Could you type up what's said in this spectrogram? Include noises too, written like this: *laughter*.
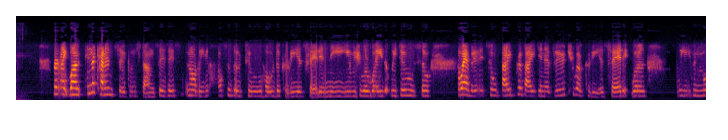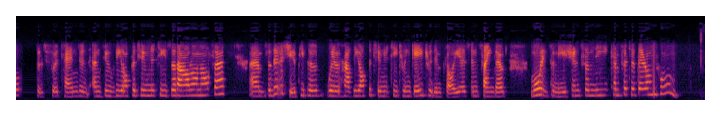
Right. Well, in the current circumstances, it's not really possible to hold a careers fair in the usual way that we do. So, however, so by providing a virtual careers fair, it will be even more to attend and, and the opportunities that are on offer. Um, so this year, people will have the opportunity to engage with employers and find out more information from the comfort of their own home.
